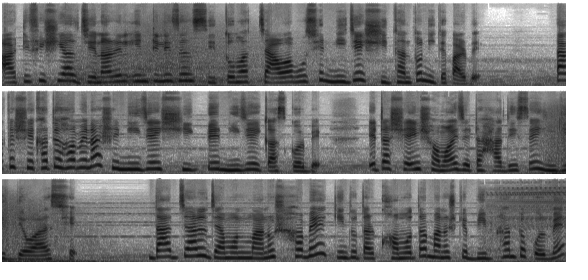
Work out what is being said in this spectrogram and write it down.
আর্টিফিশিয়াল জেনারেল ইন্টেলিজেন্সই তোমার চাওয়া বুঝে নিজেই সিদ্ধান্ত নিতে পারবে। তাকে শেখাতে হবে না, সে নিজেই শিখবে, নিজেই কাজ করবে। এটা সেই সময় যেটা হাদিসে ইঙ্গিত দেওয়া আছে। দাজ্জাল যেমন মানুষ হবে, কিন্তু তার ক্ষমতা মানুষকে বিভ্রান্ত করবে,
